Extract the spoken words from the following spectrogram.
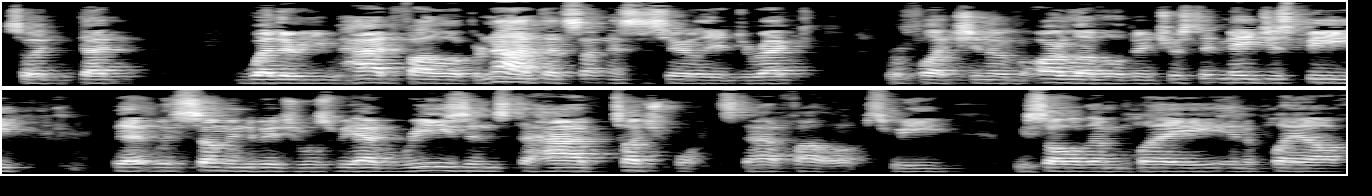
so it, that whether you had follow up or not, that's not necessarily a direct reflection of our level of interest. It may just be that with some individuals we had reasons to have touch points, to have follow ups. We we saw them play in a playoff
